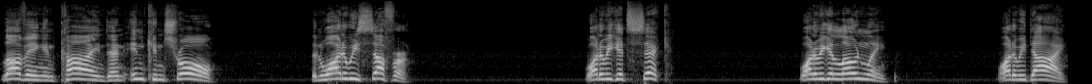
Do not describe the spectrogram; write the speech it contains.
loving and kind and in control, then why do we suffer? Why do we get sick? Why do we get lonely? Why do we die?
